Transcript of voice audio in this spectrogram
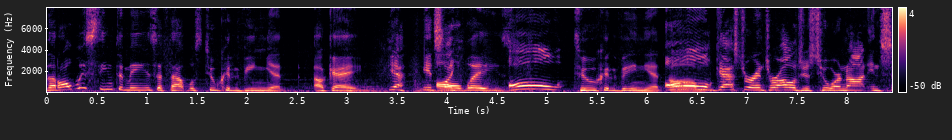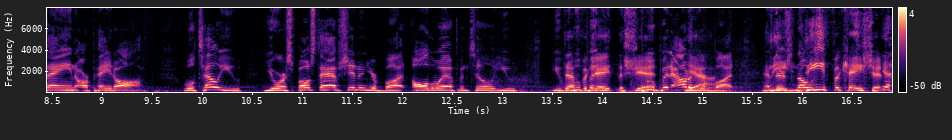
that always seemed to me as if that was too convenient. Okay, Yeah, it's Always. like all too convenient. all Um, gastroenterologists who are not insane are paid off will tell you you are supposed to have shit in your butt all the way up until you you poop defecate it, the shit. poop it out of your butt, and De- there's no defecation. Yeah,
